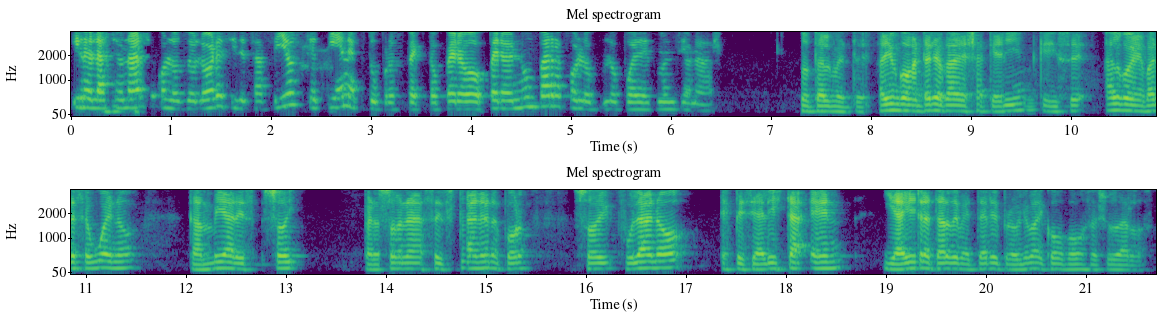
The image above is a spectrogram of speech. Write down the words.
y relacionarse con los dolores y desafíos que tiene tu prospecto, pero, pero en un párrafo lo, lo puedes mencionar. Totalmente. Hay un comentario acá de Jacqueline que dice, algo que me parece bueno cambiar es soy persona sales planner por soy fulano especialista en y ahí tratar de meter el problema y cómo podemos ayudarlos.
